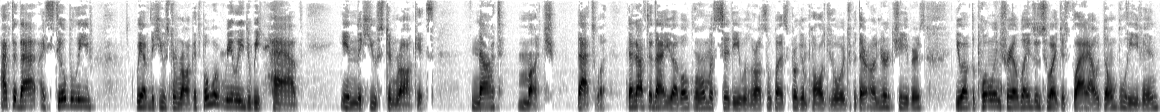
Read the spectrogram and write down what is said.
After that, I still believe we have the Houston Rockets. But what really do we have in the Houston Rockets? Not much. That's what. Then after that, you have Oklahoma City with Russell Westbrook and Paul George, but they're underachievers. You have the Portland Trailblazers, who I just flat out don't believe in.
